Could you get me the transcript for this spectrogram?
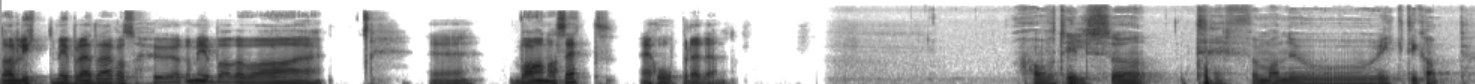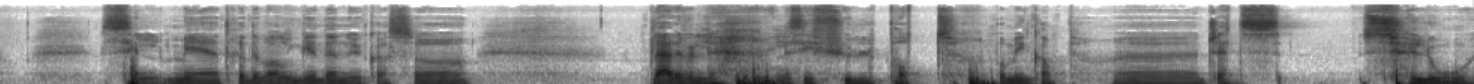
da lytter vi på dette her, og så hører vi bare hva, eh, hva han har sett. Jeg håper det er den. Av og til så treffer man jo riktig kamp. Selv med tredjevalget denne uka så ble det vel vil jeg si, full pott på min kamp. Uh, Jets slo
